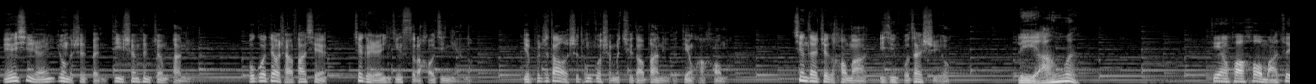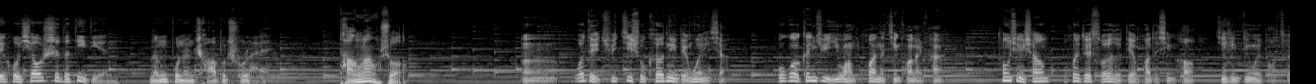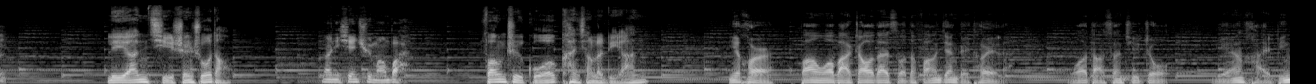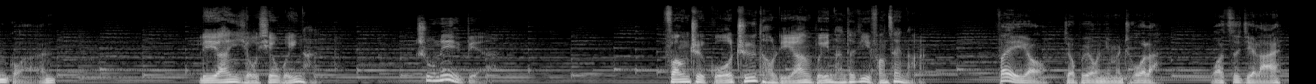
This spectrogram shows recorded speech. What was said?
联系人用的是本地身份证办理的，不过调查发现这个人已经死了好几年了，也不知道是通过什么渠道办理的电话号码。”现在这个号码已经不再使用。李安问：“电话号码最后消失的地点能不能查不出来？”唐浪说：“嗯，我得去技术科那边问一下。不过根据以往破案的情况来看，通讯商不会对所有的电话的信号进行定位保存。”李安起身说道：“那你先去忙吧。”方志国看向了李安：“一会儿帮我把招待所的房间给退了，我打算去住。”沿海宾馆，李安有些为难。住那边。方志国知道李安为难的地方在哪儿。费用就不用你们出了，我自己来。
